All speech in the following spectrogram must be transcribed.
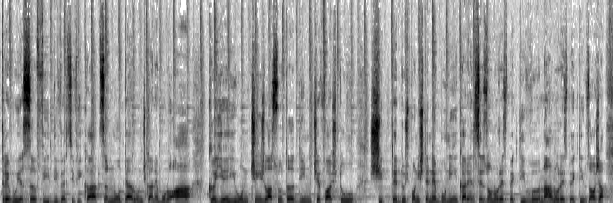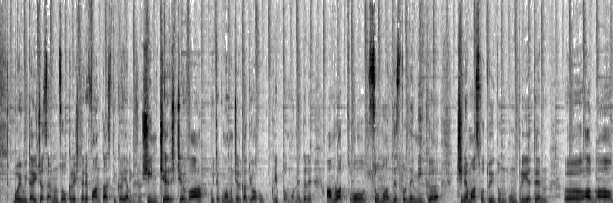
trebuie să fii diversificat, să nu te arunci ca nebunul. A, că iei un 5% din ce faci tu și te duci pe niște nebunii care în sezonul respectiv, în anul mm. respectiv sau așa, băi, uite aici se anunță o creștere fantastică exact. și încerci ceva, uite cum am încercat eu acum cu criptomonedele, am luat o sumă destul de mică, cine m-a sfătuit, un, un prieten uh, a, a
